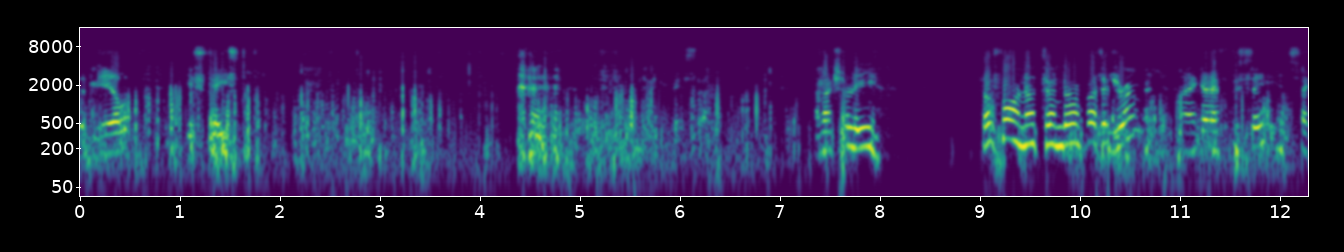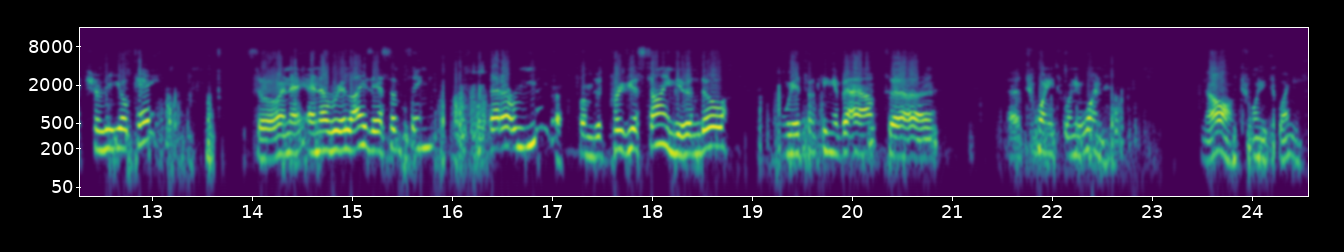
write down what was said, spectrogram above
The meal is tasty. I'm actually so far not turned off by the German. I have to say it's actually okay. So and I and I realize there's something that I remember from the previous time, even though we're talking about uh, uh, 2021. No, 2020.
